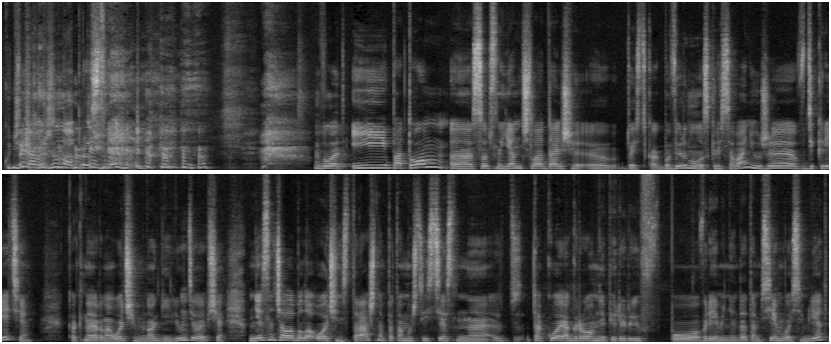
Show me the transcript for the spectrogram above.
кучеряво жила просто. Вот. И потом, э, собственно, я начала дальше, э, то есть как бы вернулась к рисованию уже в декрете, как, наверное, очень многие люди вообще. Мне сначала было очень страшно, потому что, естественно, такой огромный перерыв по времени, да, там 7-8 лет,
